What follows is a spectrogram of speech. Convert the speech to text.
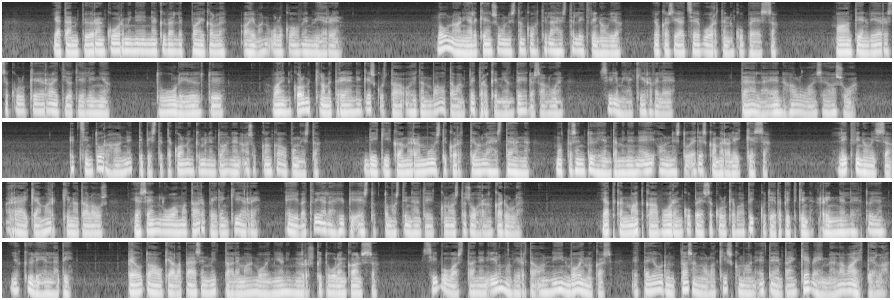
Jätän pyörän kuormineen näkyvälle paikalle, aivan ulkooven viereen. Lounaan jälkeen suunnistan kohti läheistä Litvinovia, joka sijaitsee vuorten kupeessa. Maantien vieressä kulkee raitiotielinja. Tuuli yltyy. Vain kolme kilometriä ennen keskustaa ohitan valtavan petrokemian tehdasalueen. Silmiä kirvelee. Täällä en haluaisi asua. Etsin turhaan nettipistettä 30 000 asukkaan kaupungista. Digikameran muistikortti on lähes täynnä, mutta sen tyhjentäminen ei onnistu edes kameraliikkeessä. Litvinovissa räikeä markkinatalous ja sen luoma tarpeiden kierre eivät vielä hypi estottomasti näyteikkunoista suoraan kadulle. Jatkan matkaa vuoren kupeessa kulkevaa pikkutietä pitkin rinnelehtojen ja kylien läpi. Peltoaukealla pääsen mittailemaan voimiani myrskytuulen kanssa. Sivuvastainen ilmavirta on niin voimakas, että joudun tasangolla kiskomaan eteenpäin keveimmällä vaihteella.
